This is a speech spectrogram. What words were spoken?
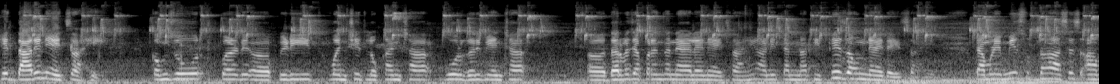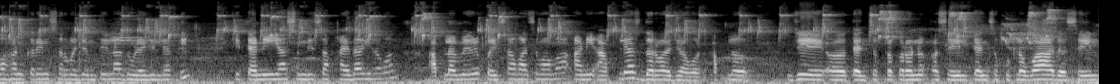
हे दारी न्यायचं आहे. कमजोर पड पीडित वंचित लोकांच्या गोरगरीब यांच्या दरवाजापर्यंत न्यायालय न्यायचं आहे आणि त्यांना तिथे जाऊन न्याय द्यायचा आहे. त्यामुळे मी सुद्धा असेच आवाहन करेन सर्व जनतेला धुळे जिल्ह्यातील की त्यांनी या संधीचा फायदा घ्यावा आपला वेळ पैसा वाचवावा आणि आपल्याच दरवाजावर आपलं जे त्यांचं प्रकरण असेल त्यांचं कुठलं वाद असेल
